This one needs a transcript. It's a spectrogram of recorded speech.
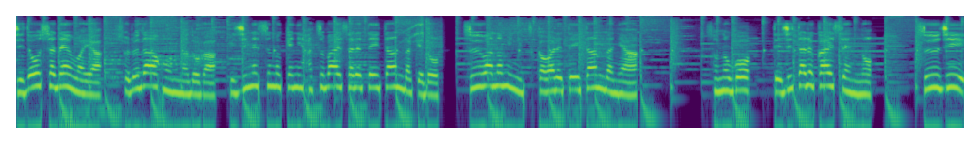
自動車電話やショルダーホンなどがビジネス向けに発売されていたんだけど、通話のみに使われていたんだにゃその後、デジタル回線の 2G、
